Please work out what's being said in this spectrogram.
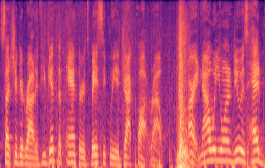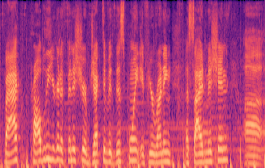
such a good route. If you get the Panther, it's basically a jackpot route. All right, now what you want to do is head back. Probably you're going to finish your objective at this point if you're running a side mission. Uh,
